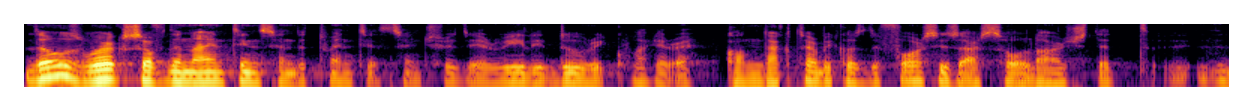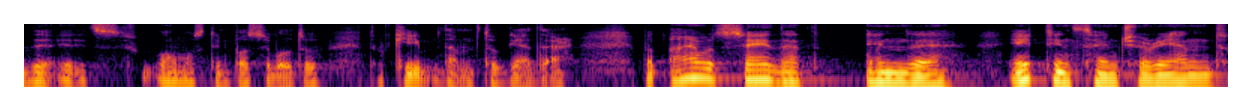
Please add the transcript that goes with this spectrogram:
those works of the 19th and the 20th century, they really do require a conductor because the forces are so large that uh, it's almost impossible to, to keep them together. But I would say that in the 18th century and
